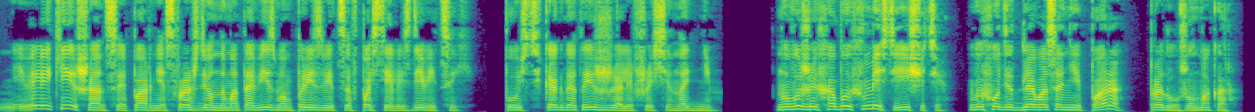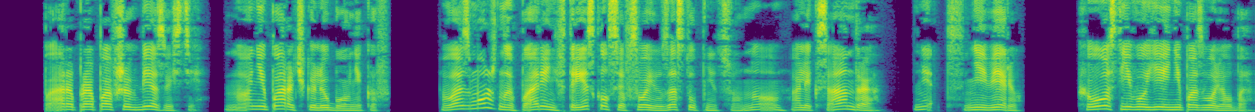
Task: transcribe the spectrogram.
Невелики шансы парня с врожденным атовизмом порезвиться в постели с девицей, пусть когда-то изжалившийся над ним. «Но вы же их обоих вместе ищете. Выходит, для вас они пара?» — продолжил Макар. «Пара пропавших без вести но не парочка любовников. Возможно, парень втрескался в свою заступницу, но Александра... Нет, не верю. Хвост его ей не позволил бы.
